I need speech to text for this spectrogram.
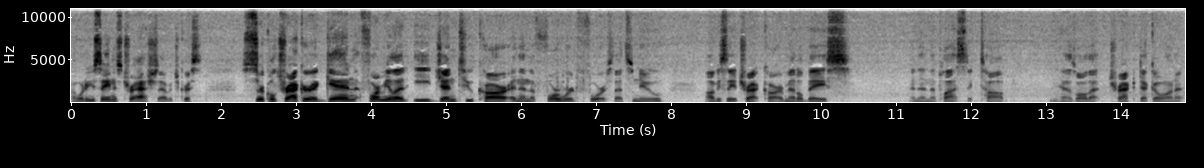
What are you saying is trash, Savage Chris? Circle Tracker again, Formula E Gen 2 car, and then the Forward Force, that's new. Obviously a track car, metal base, and then the plastic top. It has all that track deco on it.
